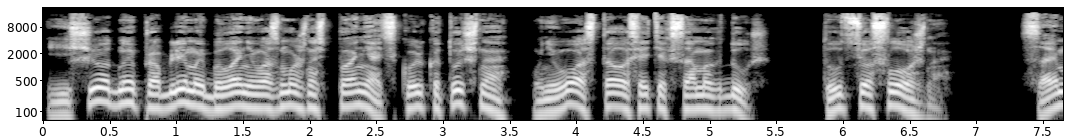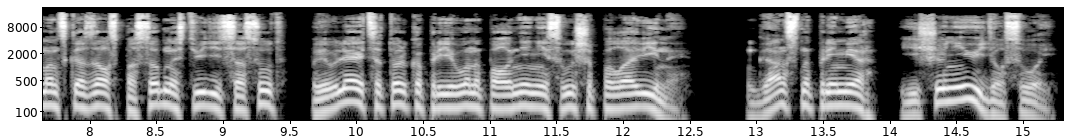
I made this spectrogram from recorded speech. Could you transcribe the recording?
Еще одной проблемой была невозможность понять, сколько точно у него осталось этих самых душ. Тут все сложно. Саймон сказал, способность видеть сосуд появляется только при его наполнении свыше половины. Ганс, например, еще не видел свой.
